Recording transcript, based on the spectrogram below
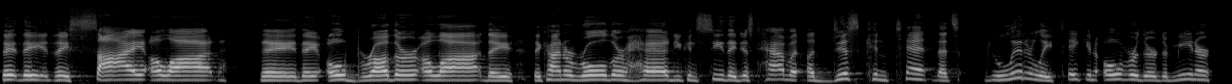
they, they, they sigh a lot. They, they oh brother a lot. They, they kind of roll their head. You can see they just have a, a discontent that's literally taken over their demeanor.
